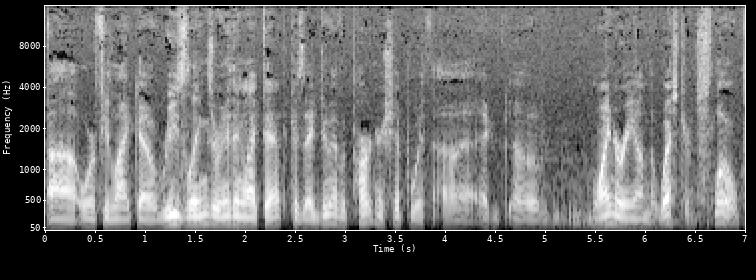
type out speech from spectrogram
Uh, or if you like uh, Rieslings or anything like that, because they do have a partnership with uh, a, a, winery on the western slope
